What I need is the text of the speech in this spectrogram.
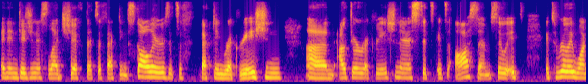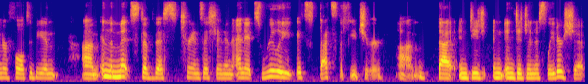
an indigenous led shift that's affecting scholars it's affecting recreation um, outdoor recreationists it's it's awesome so it's it's really wonderful to be in um, in the midst of this transition and, and it's really it's that's the future um, that indig- indigenous leadership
